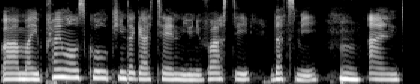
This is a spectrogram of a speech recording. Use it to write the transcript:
uh, my primary school, kindergarten, university, that's me. Mm. And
